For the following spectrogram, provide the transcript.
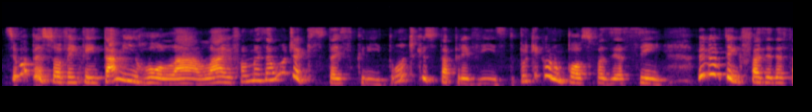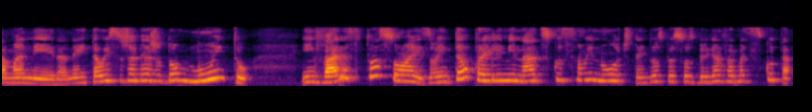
se uma pessoa vem tentar me enrolar lá, eu falo, mas aonde é que isso está escrito? Onde que isso está previsto? Por que, que eu não posso fazer assim? Por que eu tenho que fazer dessa maneira? Né? Então, isso já me ajudou muito em várias situações. Ou então, para eliminar a discussão inútil. Tem duas pessoas brigando, eu falo, mas escuta,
